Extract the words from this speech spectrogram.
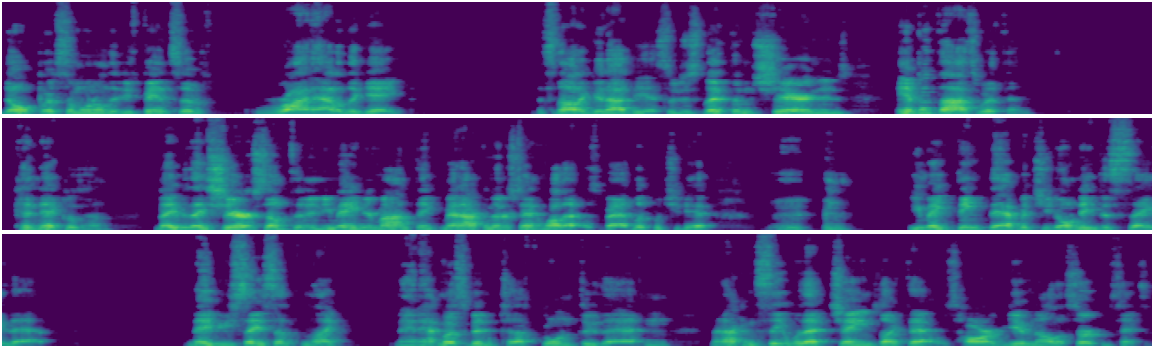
don't put someone on the defensive right out of the gate. It's not a good idea. So just let them share and empathize with them. Connect with them. Maybe they share something and you may in your mind think, man, I can understand why that was bad. Look what you did. you may think that, but you don't need to say that. Maybe you say something like, man, that must have been tough going through that. And man, I can see where that change like that was hard given all the circumstances.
